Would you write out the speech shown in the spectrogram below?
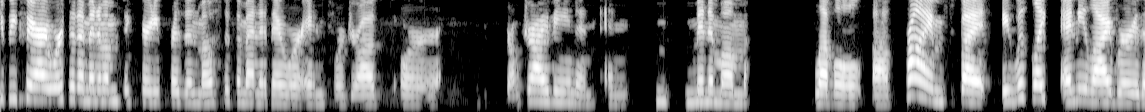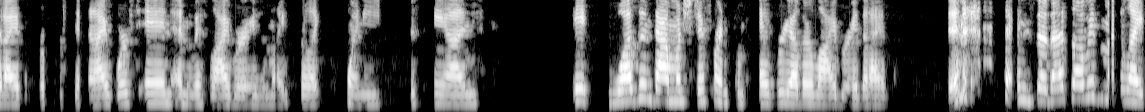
to be fair, I worked at a minimum security prison. Most of the men in there were in for drugs or drunk driving and, and minimum level of crimes, but it was like any library that I've ever worked in. And I worked in and with libraries and like for like 20 years. And it wasn't that much different from every other library that I've been in. and so that's always my like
